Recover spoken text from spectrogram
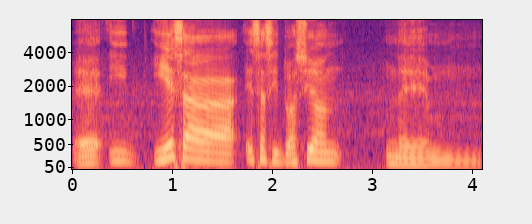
Eh, y y esa, esa situación de, mm,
